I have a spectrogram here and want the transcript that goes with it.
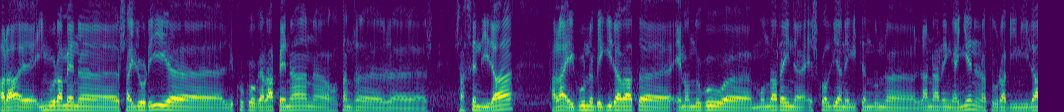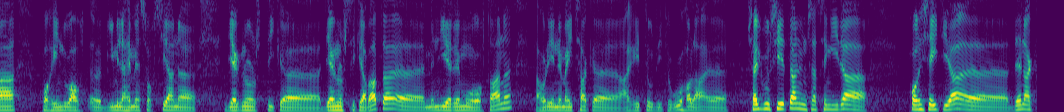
Hara, e, inguramen e, sailuri e, lekuko garapenan e, hortan sartzen dira. Hala, egun begira bat eman dugu mondaren eskualdian egiten duen lanaren gainen, Natura 2000, hori hindu 2000 hemen sortzian diagnostik, diagnostika bat, mendi ere mu hortan, eta hori emaitzak argitu ditugu. Hala, sail guzietan entzatzen gira hori zeitia, denak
